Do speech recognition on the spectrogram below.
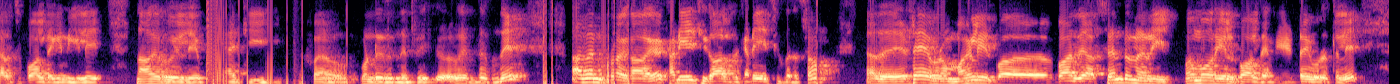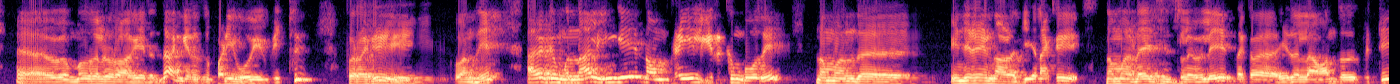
அரசு பாலிடெக்னிக்கிலே நாகர்கோயிலே பணியாற்றி கொண்டிருந்துட்டு இருந்திருந்தேன் அதன் பிறகாக கடைசி காலத்து கடைசி வருஷம் அது எட்டயபுரம் மகளிர் பா- பாரதியார் சென்டனரி மெமோரியல் பாலிடெக்னிக் எட்டயபுரத்திலே முதல்வராக இருந்து அங்கிருந்து பணி ஓய்வு பெற்று பிறகு வந்தேன். அதற்கு முன்னால் இங்கே நம் கையில் இருக்கும்போதே நம்ம அந்த இன்ஜினியரிங் காலேஜ் எனக்கு நம்ம டயசிஸ் லெவலே இந்த க இதெல்லாம் வந்ததை பற்றி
